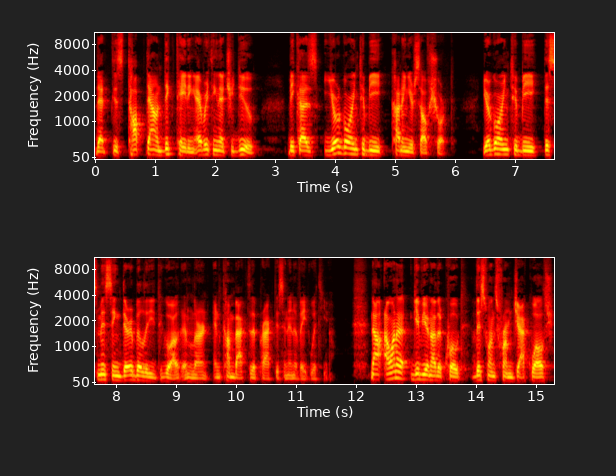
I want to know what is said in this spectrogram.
that is top down dictating everything that you do because you're going to be cutting yourself short. You're going to be dismissing their ability to go out and learn and come back to the practice and innovate with you. Now, I want to give you another quote. This one's from Jack Welch.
